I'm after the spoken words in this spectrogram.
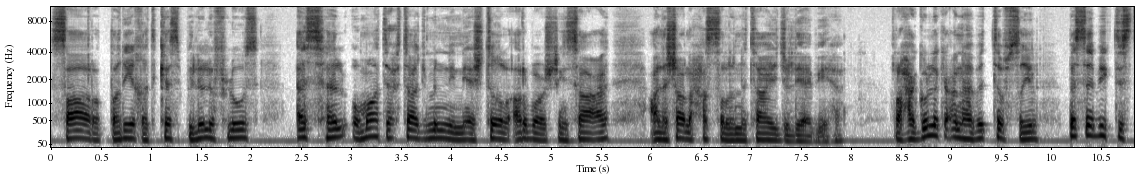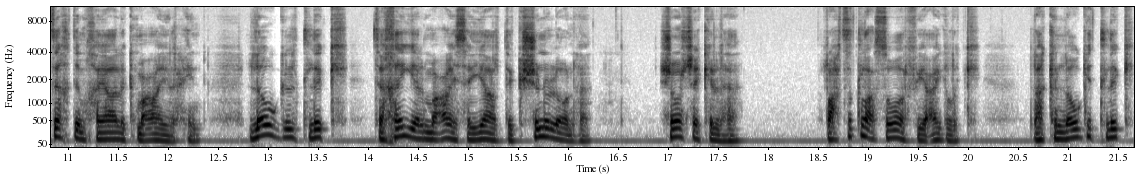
صارت طريقة كسبي للفلوس أسهل وما تحتاج مني أني أشتغل 24 ساعة علشان أحصل النتائج اللي أبيها. راح أقول لك عنها بالتفصيل بس أبيك تستخدم خيالك معاي الحين. لو قلت لك تخيل معاي سيارتك شنو لونها؟ شلون شكلها؟ راح تطلع صور في عقلك لكن لو قلت لك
